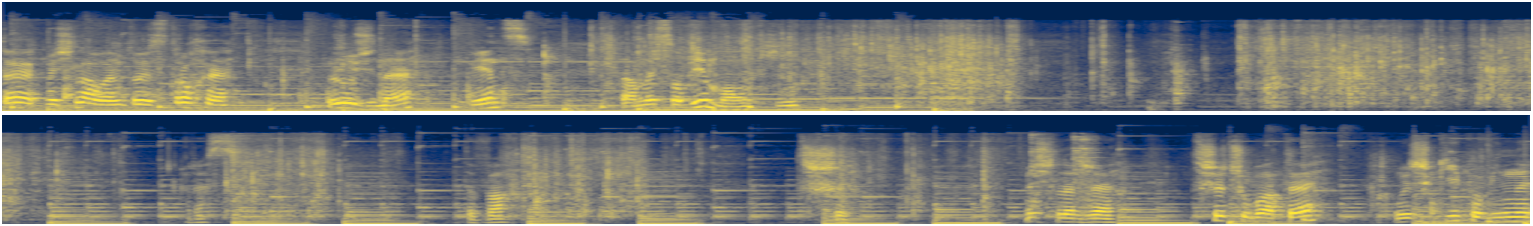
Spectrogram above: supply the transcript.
Tak jak myślałem, to jest trochę luźne, więc damy sobie mąki. Raz, dwa, trzy. Myślę, że trzy czubate łyżki powinny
